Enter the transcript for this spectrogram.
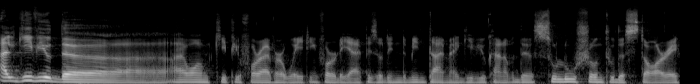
I'll give you the, I won't keep you forever waiting for the episode. In the meantime, I give you kind of the solution to the story.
